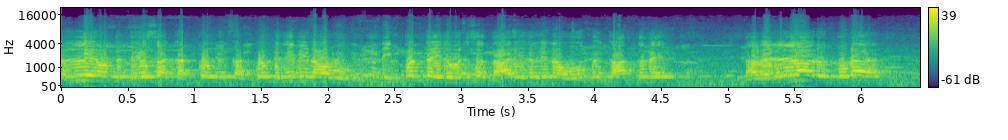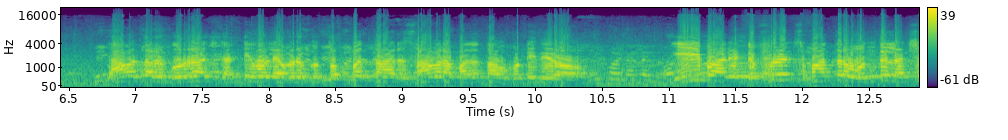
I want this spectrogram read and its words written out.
ಒಳ್ಳೆಯ ಒಂದು ದೇಶ ಕಟ್ಕೊಂಡು ಕಟ್ಕೊಂಡಿದೀವಿ ನಾವು. ಇಪ್ಪತ್ತೈದು ವರ್ಷ ದಾರಿಯಲ್ಲಿ ನಾವು ಹೋಗ್ಬೇಕಾಗ್ತದೆ. ತಾವೆಲ್ಲರೂ ಕೂಡ ಯಾವ ತರ ಗುರುರಾಜ್ ಕಟ್ಟಿಹೊಳಿ ಅವರಿಗೂ ತೊಂಬತ್ತಾರು ಸಾವಿರ ಮತ ತಾವು ಕೊಟ್ಟಿದ್ದೀರೋ, ಈ ಬಾರಿ ಡಿಫರೆನ್ಸ್ ಮಾತ್ರ ಒಂದು ಲಕ್ಷ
